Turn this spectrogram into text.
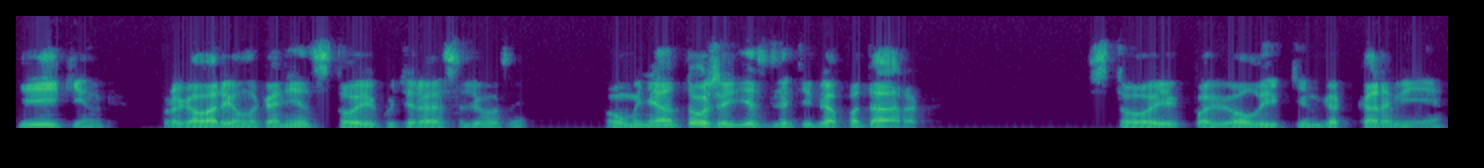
«Икинг», — проговорил наконец, стоик, утирая слезы, — «у меня тоже есть для тебя подарок». Стоик повел Икинга к корме.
